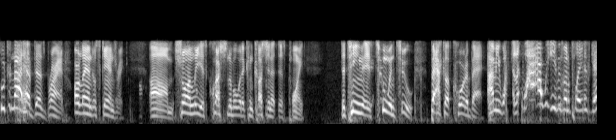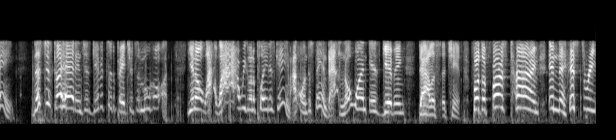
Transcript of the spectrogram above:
who do not have Dez Bryant, Orlando Scandrick. Um, Sean Lee is questionable with a concussion at this point. The team is two and two, backup quarterback. I mean, why, why are we even going to play this game? Let's just go ahead and just give it to the Patriots and move on. You know, why why are we going to play this game? I don't understand that. No one is giving Dallas a chance. For the first time in the history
